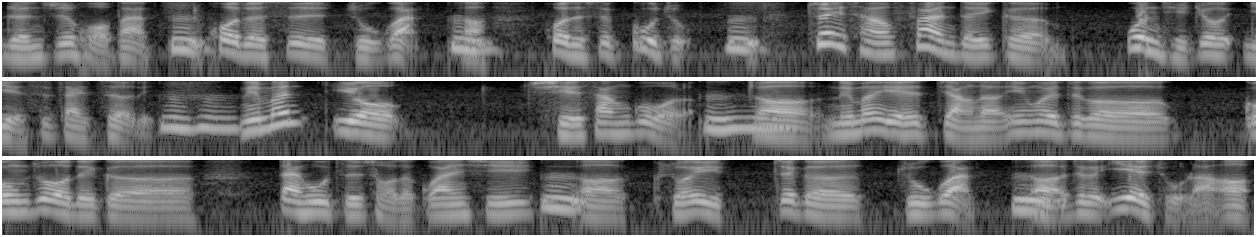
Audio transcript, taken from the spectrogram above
人资伙伴，嗯。或者是主管啊、嗯或者是雇主，嗯。最常犯的一个问题就也是在这里。嗯哼，你们有协商过了？嗯哦、你们也讲了，因为这个工作的一个代乎职守的关系，嗯。呃，所以这个主管嗯。呃，这个业主了哦、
